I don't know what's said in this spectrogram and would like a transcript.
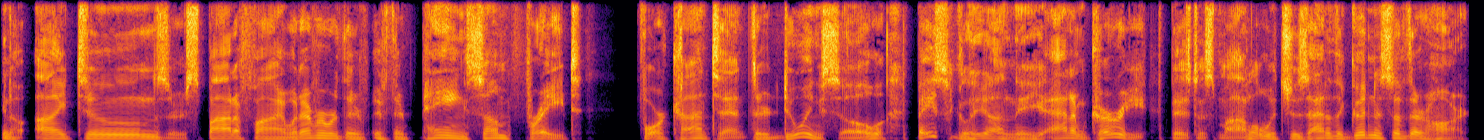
you know, iTunes or Spotify, whatever, they're if they're paying some freight for content, they're doing so basically on the Adam Curry business model, which is out of the goodness of their heart.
